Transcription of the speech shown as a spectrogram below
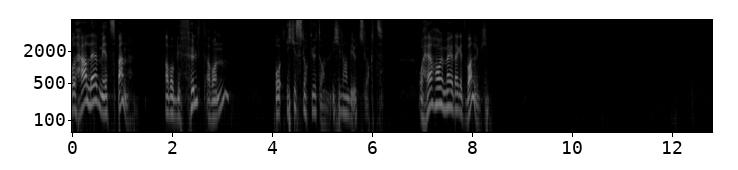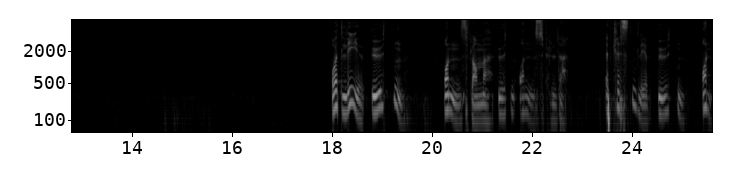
Og her lever vi i et spenn av å bli fylt av Ånden og ikke slokke ut Ånden. Ikke la den bli utslokt. Og her har jo meg og deg et valg. Og et liv uten åndens flamme, uten åndens fylde. Et kristenliv uten ånd.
